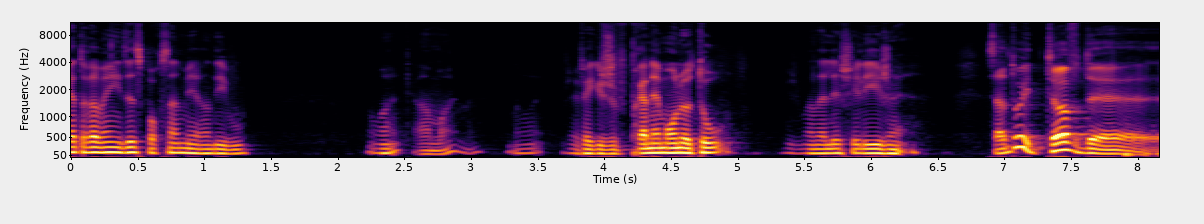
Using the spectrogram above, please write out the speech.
Ah. 90% de mes rendez-vous. Ouais, Quand même. hein. ouais. Fait que je prenais mon auto, puis je m'en allais chez les gens. Ça doit être tough de.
